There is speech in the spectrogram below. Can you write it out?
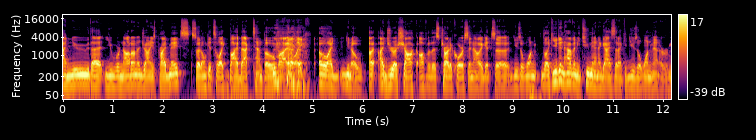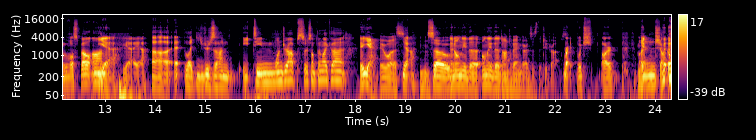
I knew that you were not on a Ajani's Pridemates, so I don't get to like buy back tempo by like, oh, I, you know, I, I drew a shock off of this chart a course, and now I get to use a one. Like, you didn't have any two mana guys that I could use a one mana removal spell on. Yeah, yeah, yeah. Uh, eh, like you're just on 18 one drops or something like that. Yeah, it was. Yeah. So And only the only the Adanto Vanguards is the two drops. right, which are unshockable.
